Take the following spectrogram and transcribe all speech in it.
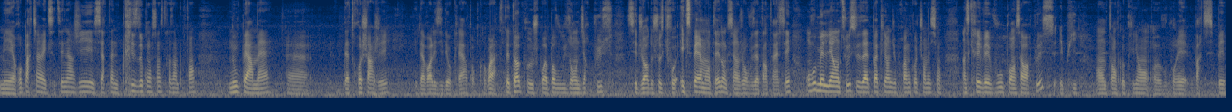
Mais repartir avec cette énergie et certaines prises de conscience très importantes nous permet euh, d'être rechargé d'avoir les idées au clair. Donc voilà, c'était top. Je pourrais pas vous en dire plus. C'est le genre de choses qu'il faut expérimenter. Donc si un jour vous êtes intéressé, on vous met le lien en dessous. Si vous n'êtes pas client du programme Coach en Mission, inscrivez-vous pour en savoir plus. Et puis en tant que client, euh, vous pourrez participer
